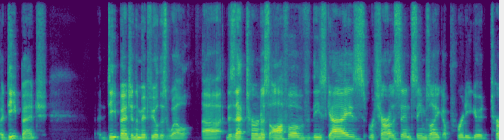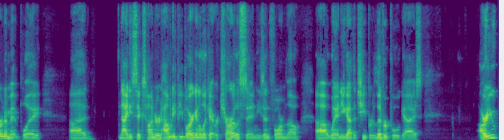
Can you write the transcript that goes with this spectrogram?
a deep bench deep bench in the midfield as well. Uh, does that turn us off of these guys? Richarlison seems like a pretty good tournament play. Uh, 9,600. How many people are going to look at Richarlison? He's in form though. Uh, when you got the cheaper Liverpool guys, are you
